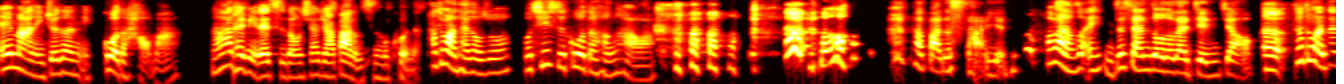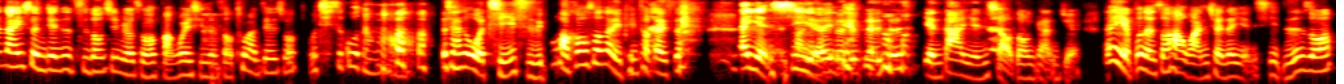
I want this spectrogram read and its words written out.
Emma，你觉得你过得好吗？然后他那边也在吃东西，他觉得他爸怎么吃那么困难？他突然抬头说：“我其实过得很好啊。” 然后。他爸就傻眼，他爸想说：“哎、欸，你这三周都在尖叫。”嗯，他突然在那一瞬间，就吃东西没有什么防卫心的时候，突然之间说：“我其实过得很好。”而且他说：“我其实……”我老公说：“那你平常在 在在演戏而已，对对对，就是演大演小这种感觉。但也不能说他完全在演戏，只是说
